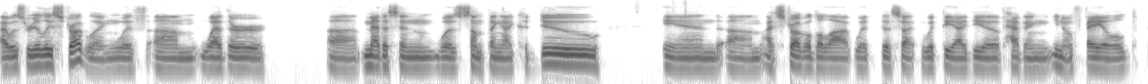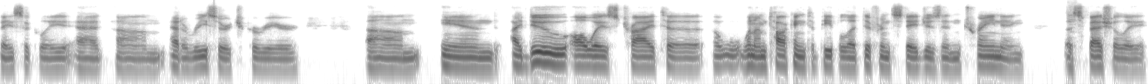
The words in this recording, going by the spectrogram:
I was really struggling with um, whether uh, medicine was something I could do, and um, I struggled a lot with this uh, with the idea of having you know failed basically at um, at a research career. Um, and I do always try to uh, when I'm talking to people at different stages in training, especially,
